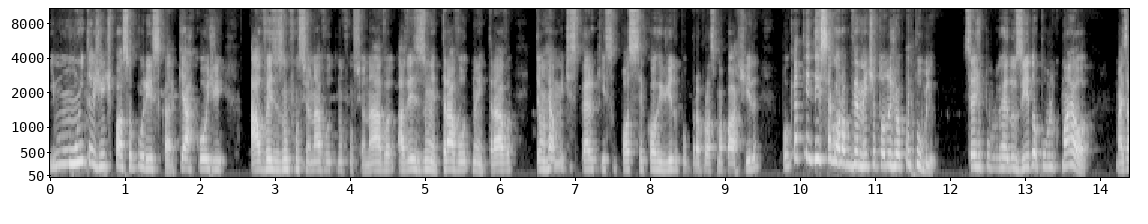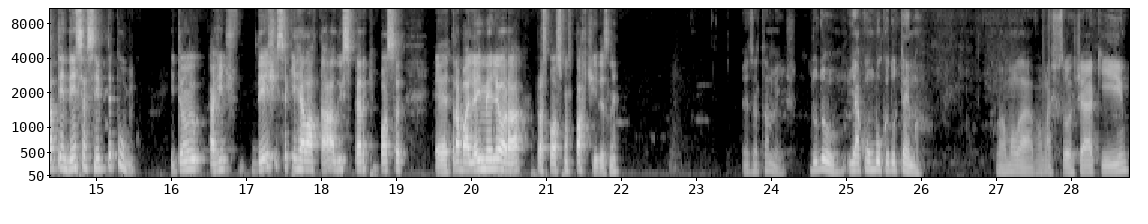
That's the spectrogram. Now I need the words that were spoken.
E muita gente passou por isso, cara. QR Code, às vezes um funcionava, outro não funcionava, às vezes um entrava, outro não entrava. Então, realmente espero que isso possa ser corrigido para a próxima partida, porque a tendência agora, obviamente, é todo jogo ter público. Seja público reduzido ou público maior. Mas a tendência é sempre ter público. Então, eu, a gente deixa isso aqui relatado e espero que possa é, trabalhar e melhorar para as próximas partidas, né? Exatamente. Dudu, e a cumbuca do tema? Vamos lá, vamos sortear aqui.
